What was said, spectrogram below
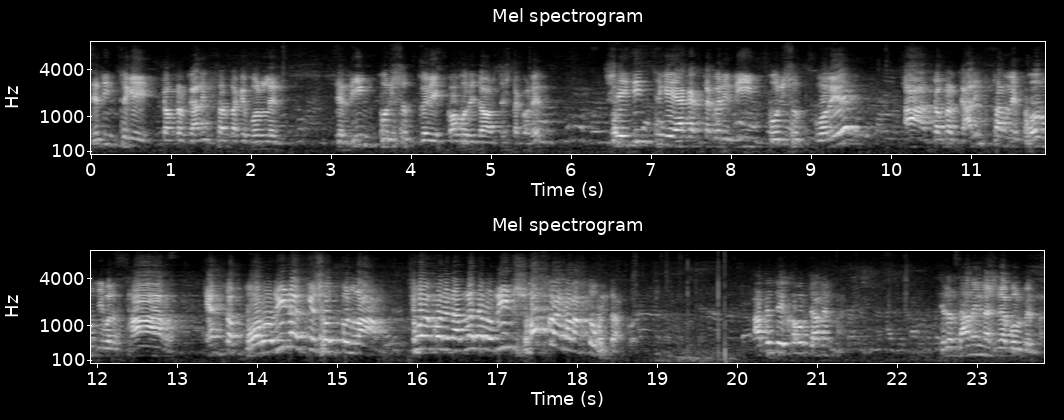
যেদিন থেকে ডক্টর গালিম স্যার তাকে বললেন যে ঋণ পরিশোধ করে কবরে যাওয়ার চেষ্টা করেন। সেই দিন থেকে এক একটা করে ঋণ পরিশোধ করে আর ডক্টর গালিম স্যারের ফোন দিয়ে বলে, স্যার, একটা বড় ঋণ আজকে শোধ করলাম। দোয়া করেন, আল্লাহ যেন ঋণ শোধ করে আমার আত্মবিদান করে। আপনি তো এই খবর জানেন না। যেটা জানেন না, সেটা বলবেন না।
